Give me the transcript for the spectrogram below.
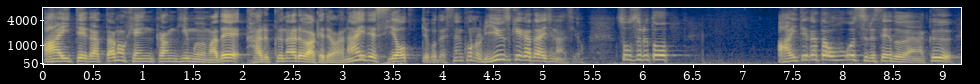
相手方の返還義務まで軽くなるわけではないですよっていうことですね。この理由付けが大事なんですよ。そうすると相手方を保護する制度ではなく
